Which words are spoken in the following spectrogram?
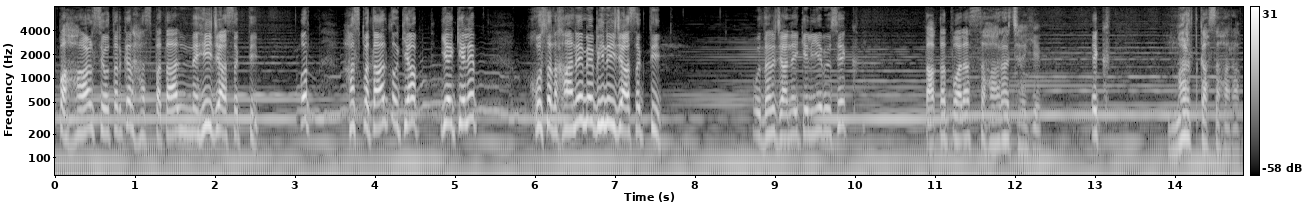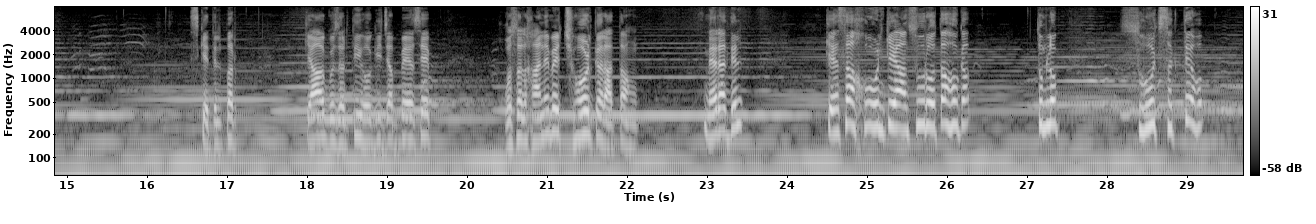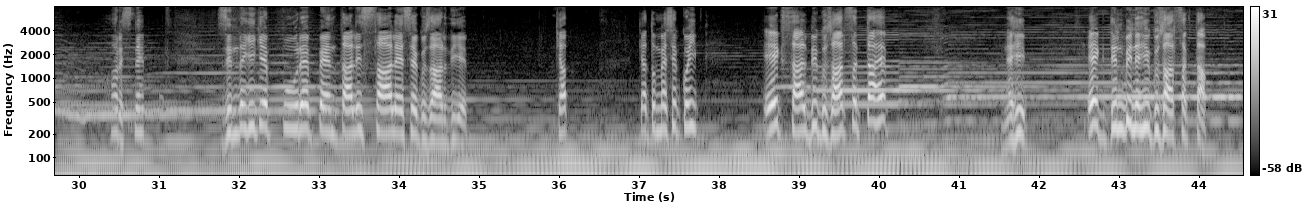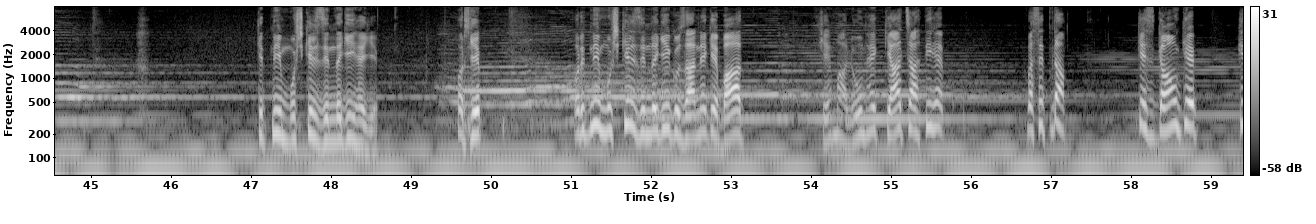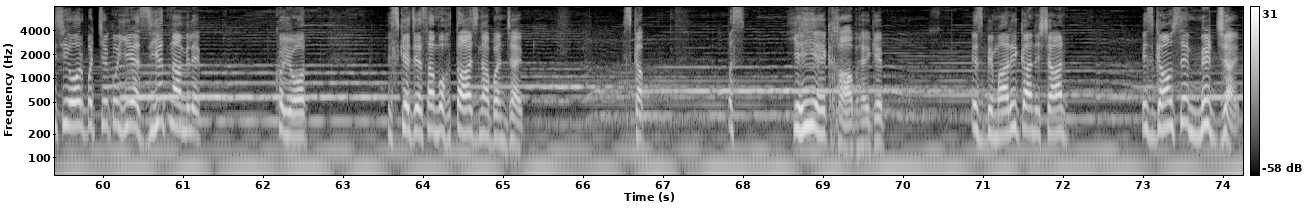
पहाड़ से उतरकर अस्पताल नहीं जा सकती। और अस्पताल तो क्या ये अकेले खाने में भी नहीं जा सकती? उधर जाने के लिए भी उसे एक ताकत वाला सहारा चाहिए। एक मर्द का सहारा। इसके दिल पर क्या गुजरती होगी जब मैं उसे गुसल खाने में छोड़ कर आता हूँ? मेरा दिल कैसा खून के आँसू रोता होगा? तुम लोग सोच सकते हो? और इसने ज़िंदगी के पूरे 45 साल ऐसे गुजार दिए। क्या क्या तुम में से कोई एक साल भी गुजार सकता है? नहीं, एक दिन भी नहीं गुजार सकता। कितनी मुश्किल ज़िंदगी है ये। और ये, और इतनी मुश्किल ज़िंदगी गुजारने के बाद ये मालूम है क्या चाहती है? बस इतना कि इस गाँव के किसी और बच्चे को ये अजियत ना मिले। कोई और इसके जैसा मोहताज ना बन जाए। इसका बस यही एक ख्वाब है कि इस बीमारी का निशान इस गाँव से मिट जाए।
